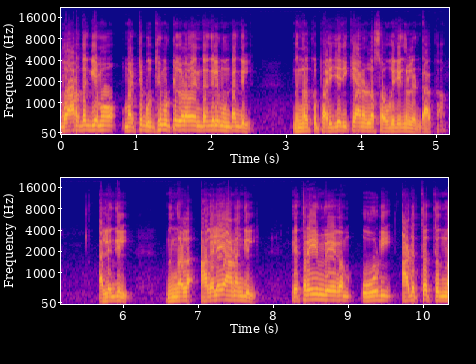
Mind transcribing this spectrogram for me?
വാർദ്ധക്യമോ മറ്റ് ബുദ്ധിമുട്ടുകളോ എന്തെങ്കിലും ഉണ്ടെങ്കിൽ നിങ്ങൾക്ക് പരിചരിക്കാനുള്ള സൗകര്യങ്ങൾ ഉണ്ടാക്കാം. അല്ലെങ്കിൽ നിങ്ങൾ അകലെയാണെങ്കിൽ എത്രയും വേഗം ഓടി അടുത്തെത്തുന്ന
